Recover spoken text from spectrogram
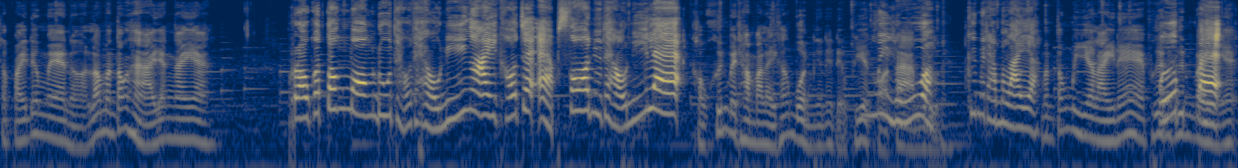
สไปเดอร์แมนเหรอ แล้วมันต้องหายังไงอะ เราก็ต้องมองดูแถวแถวๆนี้ไง เขาจะแอบซ่อนอยู่แถวนี้แหละ เขาขึ้นไปทำอะไรข้างบนกันเนี่ยเดี๋ยวพี่ขอไม่ตามรู้ไปอะดูหน่อยขึ้นไปทำอะไรอะ มันต้องมีอะไรแน่เพื่อนปึ๊บขึ้นไปแปะอย่างเงี้ย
